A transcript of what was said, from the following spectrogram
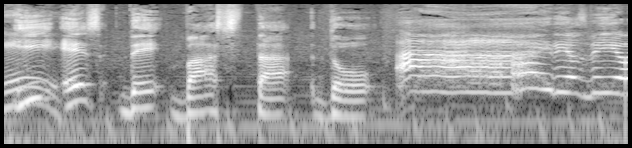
Y es de bastado. ¡Ay, Dios mío!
